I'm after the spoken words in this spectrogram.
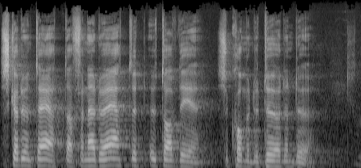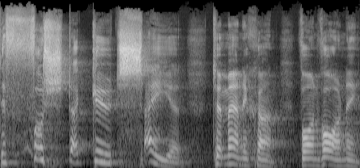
ska du inte äta, för när du äter utav det så kommer du döden dö. Det första Gud säger till människan var en varning.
